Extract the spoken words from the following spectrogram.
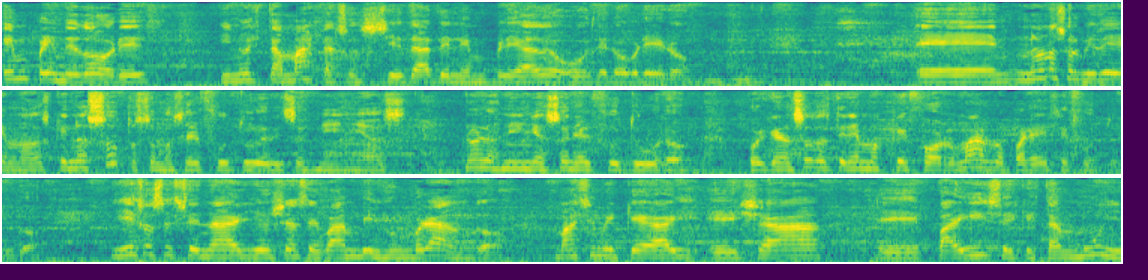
emprendedores y no está más la sociedad del empleado o del obrero. Eh, no nos olvidemos que nosotros somos el futuro de esos niños, no los niños son el futuro, porque nosotros tenemos que formarlo para ese futuro. Y esos escenarios ya se van vislumbrando. Máxime que hay eh, ya eh, países que están muy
